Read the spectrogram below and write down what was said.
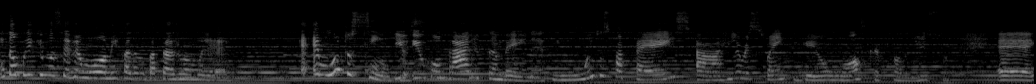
Então por que, que você vê um homem fazendo o papel de uma mulher? É, é muito simples. E, e o contrário também, né? Tem muitos papéis. A Hilary Swank ganhou um Oscar por causa disso. é,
